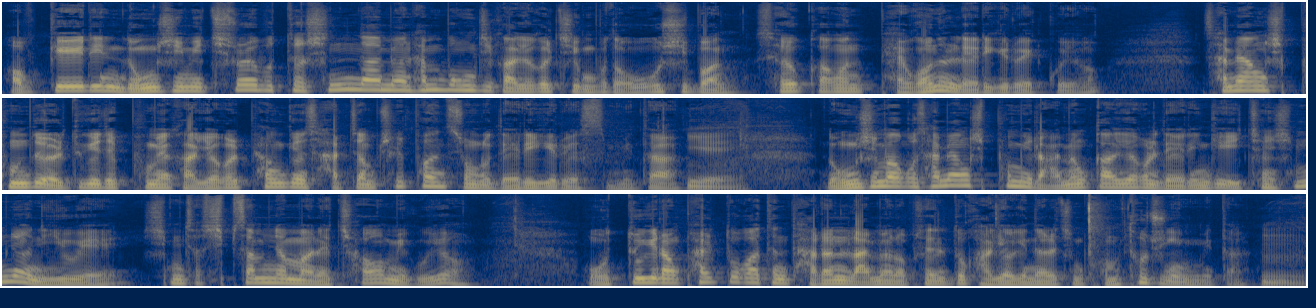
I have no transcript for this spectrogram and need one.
업계 1인 농심이 7월부터 신라면 한 봉지 가격을 지금보다 50원, 새우깡은 100원을 내리기로 했고요. 삼양식품도 12개 제품의 가격을 평균 4.7% 정도 내리기로 했습니다. 예. 농심하고 삼양식품이 라면 가격을 내린 게 2010년 이후에 13년 만에 처음이고요. 오뚜기랑 팔도 같은 다른 라면 업체들도 가격 인하를 지금 검토 중입니다. 음.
